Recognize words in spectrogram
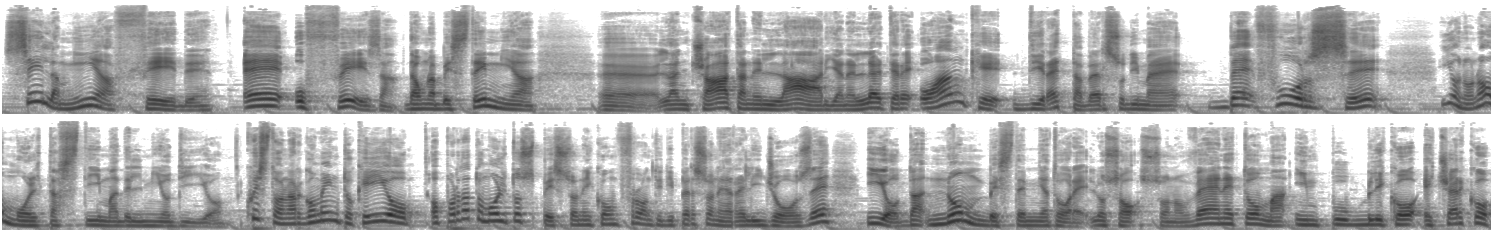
se la mia fede è offesa da una bestemmia eh, lanciata nell'aria, nell'etere o anche diretta verso di me, beh, forse io non ho molta stima del mio Dio. Questo è un argomento che io ho portato molto spesso nei confronti di persone religiose, io da non bestemmiatore, lo so, sono veneto, ma in pubblico e cerco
